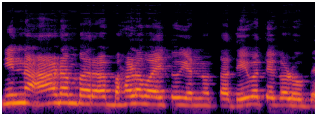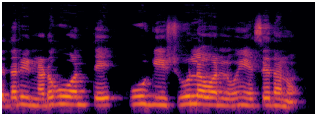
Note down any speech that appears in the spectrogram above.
ನಿನ್ನ ಆಡಂಬರ ಬಹಳವಾಯಿತು ಎನ್ನುತ್ತಾ ದೇವತೆಗಳು ಬೆದರಿ ನಡುಗುವಂತೆ ಕೂಗಿ ಶೂಲವನ್ನು ಎಸೆದನು.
